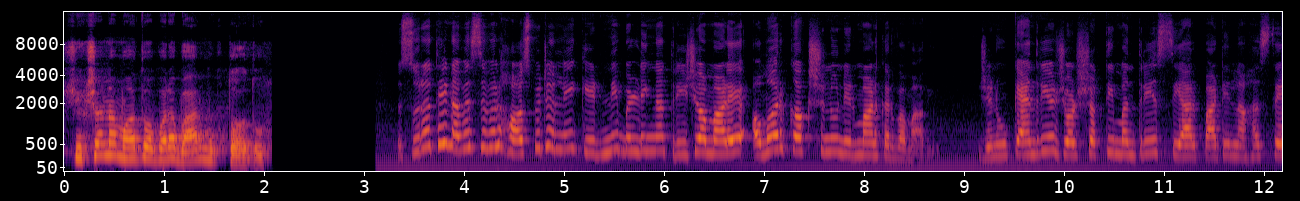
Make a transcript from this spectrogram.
શિક્ષણના મહત્વ પર ભાર મૂકતો હતો. સુરતથી નવી સિવિલ હોસ્પિટલની કિડની બિલ્ડિંગના ત્રીજા માળે અમર કક્ષનું નિર્માણ કરવામાં આવ્યું જેનું કેન્દ્રીય જળશક્તિ મંત્રી સી આર પાટીલના હસ્તે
